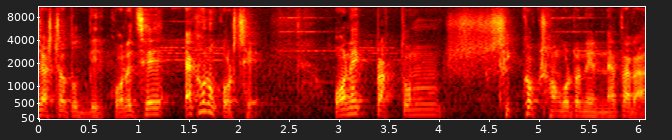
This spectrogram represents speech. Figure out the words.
চেষ্টা তদবির করেছে, এখনও করছে। অনেক প্রাক্তন শিক্ষক সংগঠনের নেতারা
